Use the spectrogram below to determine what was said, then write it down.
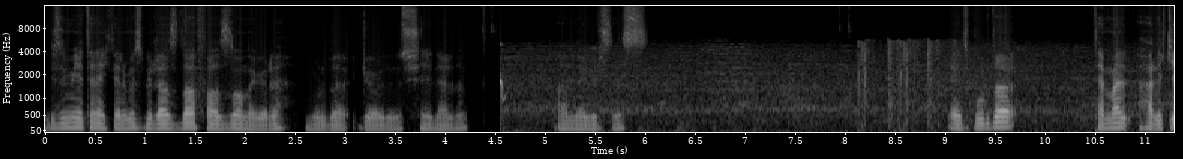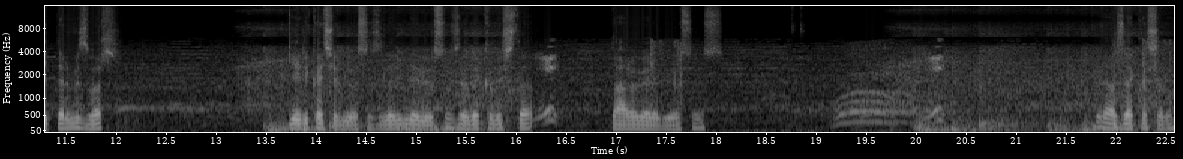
Bizim yeteneklerimiz biraz daha fazla ona göre. Burada gördüğünüz şeylerden anlayabilirsiniz. Evet burada temel hareketlerimiz var. Geri kaçabiliyorsunuz, ileri gidebiliyorsunuz ya da kılıçla darbe verebiliyorsunuz. Biraz yaklaşalım.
